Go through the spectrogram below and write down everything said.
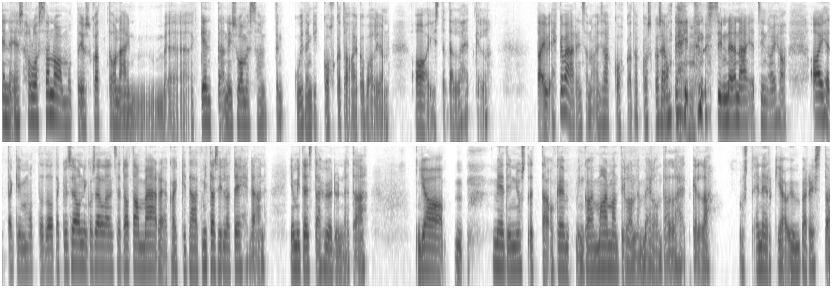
en edes halua sanoa, mutta jos katsoo näin äh, kenttää, niin Suomessa nyt kuitenkin kohkataan aika paljon AIsta tällä hetkellä tai ehkä väärin sanoa, ei saa kohkata, koska se on kehittynyt sinne ja näin, että siinä on ihan aihettakin, mutta tuota, kyllä se on niin sellainen se datan määrä ja kaikki tämä, että mitä sillä tehdään ja miten sitä hyödynnetään. Ja mietin just, että okei, minkälainen maailmantilanne meillä on tällä hetkellä, just energiaympäristö,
